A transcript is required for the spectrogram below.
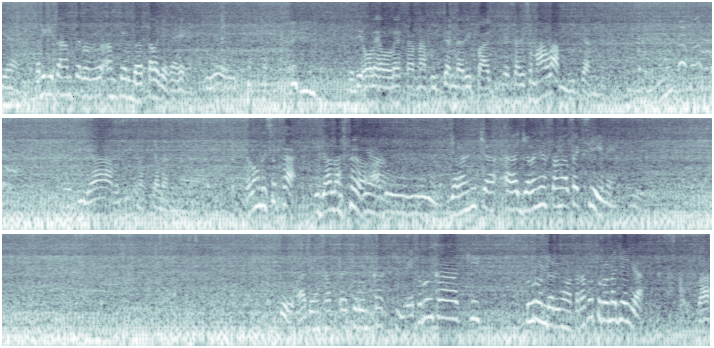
Iya. Tadi kita hampir hampir batal ya kayak. Iya. Jadi oleh-oleh karena hujan dari pagi, eh, dari semalam hujan. Jadi ya beginilah jalannya. Tolong disuka itu jalan. Iya. Aduh. Jalannya eh, jalannya sangat seksi ini. Tuh, ada yang sampai turun kaki. Eh, turun kaki. Turun dari motor. Aku turun aja enggak? Lah,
